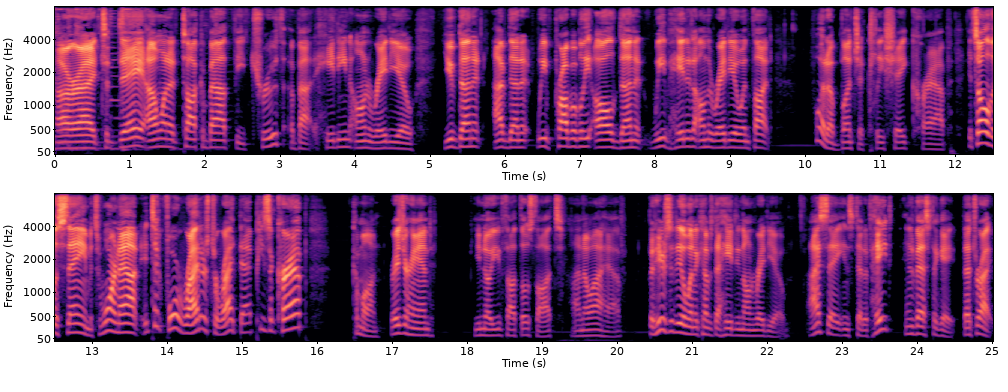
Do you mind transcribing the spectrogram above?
All right, today I want to talk about the truth about hating on radio. You've done it, I've done it, we've probably all done it. We've hated on the radio and thought, what a bunch of cliche crap. It's all the same, it's worn out. It took four writers to write that piece of crap. Come on, raise your hand. You know you've thought those thoughts. I know I have. But here's the deal when it comes to hating on radio. I say instead of hate, investigate. That's right.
